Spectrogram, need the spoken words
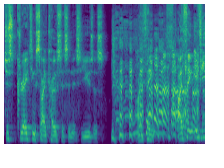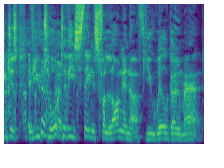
just creating psychosis in its users. I think I think if you just if you talk to these things for long enough, you will go mad.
